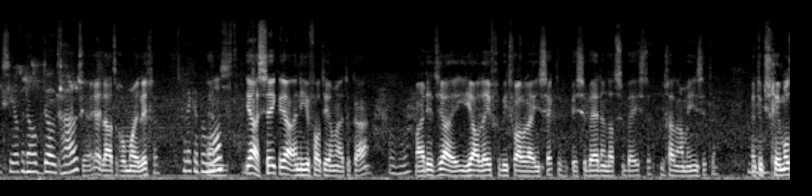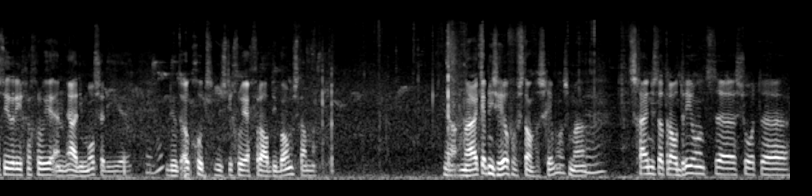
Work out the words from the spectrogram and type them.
Ik zie ook een hoop dood hout. Ja, ja laten we gewoon mooi liggen. Lekker bemost. En, ja, zeker. Ja. En hier valt hij helemaal uit elkaar. Uh -huh. Maar dit is ja, ideaal leefgebied voor allerlei insecten, voor pissenbedden en dat soort beesten. Die gaan er allemaal in zitten. En natuurlijk schimmels die erin gaan groeien. En ja, die mossen die, uh, die doen het ook goed. Dus die groeien echt vooral op die boomstammen. Ja, nou, ik heb niet zo heel veel verstand van schimmels. Maar het schijnt dus dat er al 300 uh, soorten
